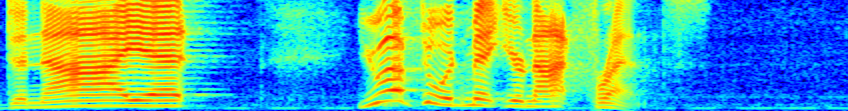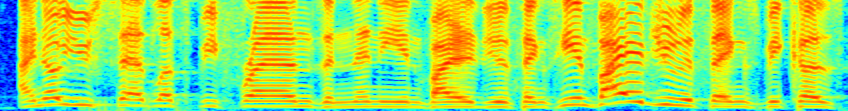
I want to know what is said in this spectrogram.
Deny it. You have to admit you're not friends. I know you said let's be friends and then he invited you to things. He invited you to things because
